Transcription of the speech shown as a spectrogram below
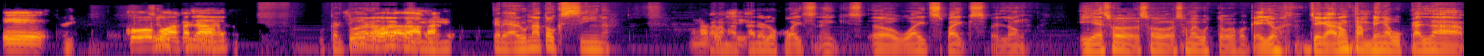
eh, cómo atacar. Buscar toda la, data, Para crear una toxina para matar a los white snakes, white spikes, perdón. Y eso, eso, eso me gustó, porque ellos llegaron también a buscar la,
